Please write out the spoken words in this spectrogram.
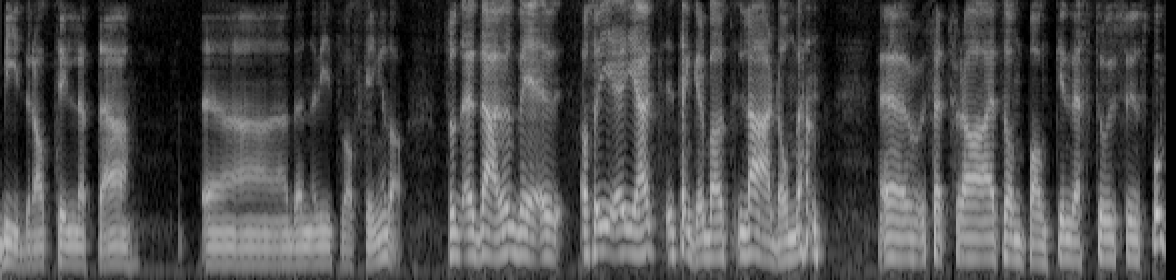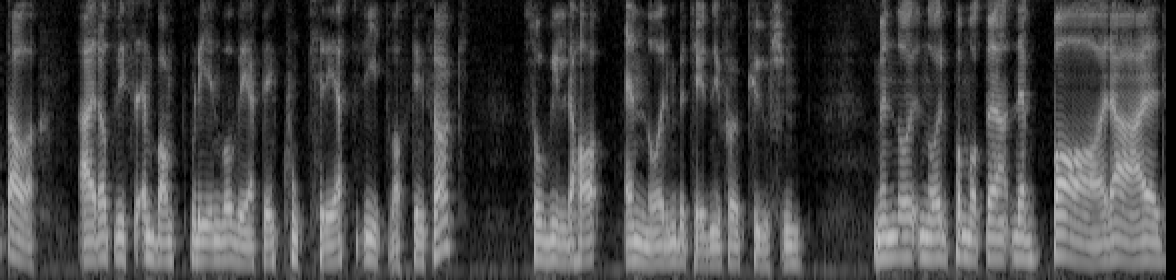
bidratt til dette, eh, denne hvitvaskingen. Da. Så det, er jo en altså, jeg, tenker bare at lærdommen Eh, sett fra et sånn bankinvestorsynspunkt, er at hvis en bank blir involvert i en konkret hvitvaskingssak, så vil det ha enorm betydning for kursen. Men når, når på en måte det bare er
